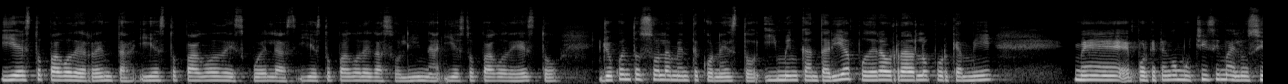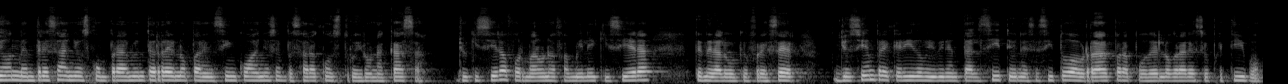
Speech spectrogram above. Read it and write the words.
y esto pago de renta, y esto pago de escuelas, y esto pago de gasolina, y esto pago de esto. Yo cuento solamente con esto y me encantaría poder ahorrarlo porque a mí me, porque tengo muchísima ilusión de en tres años comprarme un terreno para en cinco años empezar a construir una casa. Yo quisiera formar una familia y quisiera tener algo que ofrecer. Yo siempre he querido vivir en tal sitio y necesito ahorrar para poder lograr ese objetivo.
